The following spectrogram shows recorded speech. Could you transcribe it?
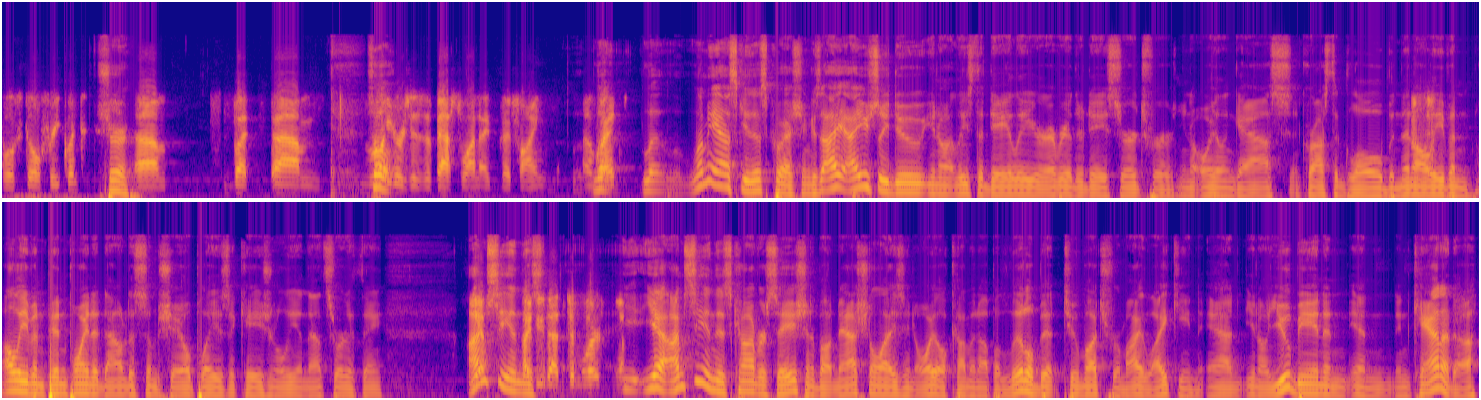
will still frequent. Sure. Um, um, so, Reuters is the best one I, I find. Uh, let, let, let, me ask you this question because I, I usually do you know at least a daily or every other day search for you know oil and gas across the globe and then I'll mm-hmm. even I'll even pinpoint it down to some shale plays occasionally and that sort of thing. I'm seeing this. I do that similar. Yep. Yeah, I'm seeing this conversation about nationalizing oil coming up a little bit too much for my liking. And you know, you being in in in Canada,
